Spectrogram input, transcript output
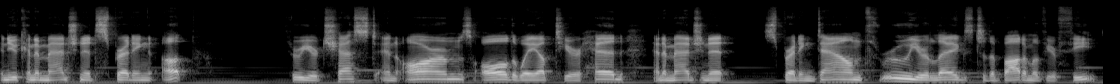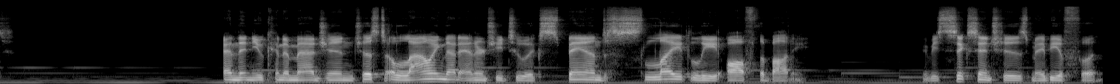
And you can imagine it spreading up through your chest and arms, all the way up to your head, and imagine it spreading down through your legs to the bottom of your feet. And then you can imagine just allowing that energy to expand slightly off the body. Maybe six inches, maybe a foot.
